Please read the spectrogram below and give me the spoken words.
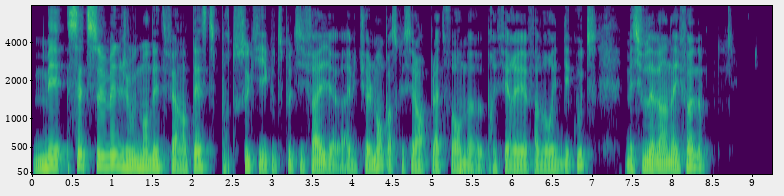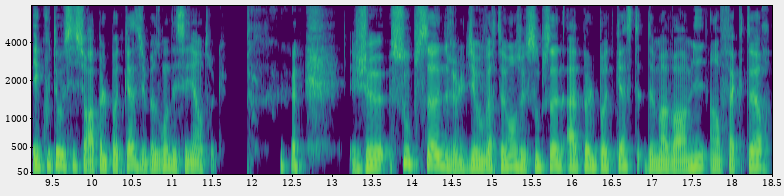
Mais cette semaine, je vais vous demander de faire un test pour tous ceux qui écoutent Spotify euh, habituellement, parce que c'est leur plateforme euh, préférée, favorite d'écoute. Mais si vous avez un iPhone, écoutez aussi sur Apple Podcast, j'ai besoin d'essayer un truc. je soupçonne, je le dis ouvertement, je soupçonne Apple Podcast de m'avoir mis un facteur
